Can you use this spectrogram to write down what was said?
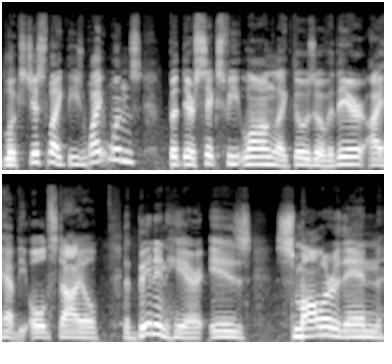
looks just like these white ones, but they're six feet long like those over there. I have the old style. The bin in here is smaller than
